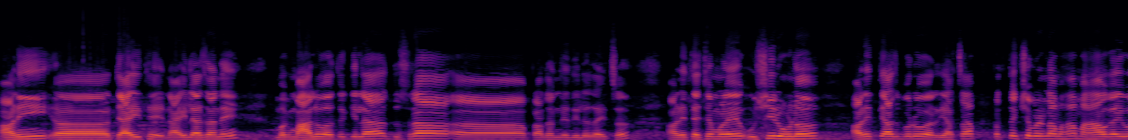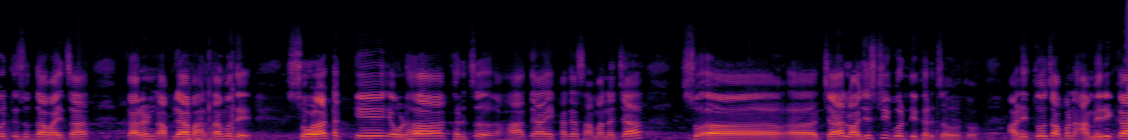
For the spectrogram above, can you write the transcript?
आणि त्या इथे नाईलाजाने मग मालवाहतुकीला दुसरा प्राधान्य दिलं जायचं. आणि त्याच्यामुळे उशीर होणं आणि त्याचबरोबर याचा प्रत्यक्ष परिणाम हा महागाईवरती सुद्धा व्हायचा. कारण आपल्या भारतामध्ये सोळा टक्के एवढा खर्च हा त्या एखाद्या सामानाच्या सो च्या लॉजिस्टिकवरती खर्च होतो. आणि तोच आपण अमेरिका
